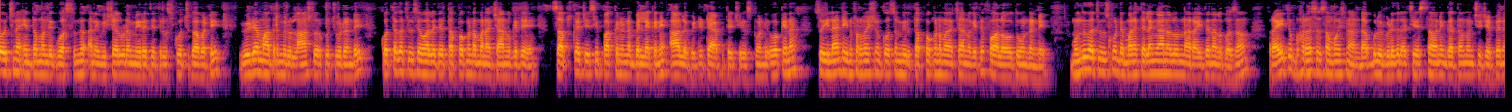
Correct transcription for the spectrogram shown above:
రోజున ఎంతమందికి వస్తుందో అనే విషయాలు కూడా మీరైతే తెలుసుకోవచ్చు కాబట్టి వీడియో మాత్రం మీరు లాస్ట్ వరకు చూడండి. కొత్తగా చూసే వాళ్ళైతే తప్పకుండా మన ఛానల్కి అయితే సబ్స్క్రైబ్ చేసి పక్కనున్న బెల్ ఐకన్ని ఆల్లో పెట్టి ట్యాప్ అయితే చేసుకోండి. ఓకేనా? సో ఇలాంటి ఇన్ఫర్మేషన్ కోసం మీరు తప్పకుండా మన ఛానల్కి అయితే ఫాలో అవుతూ ఉండండి. ముందుగా చూసుకుంటే మన తెలంగాణలో ఉన్న రైతన్నల కోసం రైతు భరోసా సంబంధించిన డబ్బులు విడుదల చేస్తామని గతం నుంచి చెప్పిన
